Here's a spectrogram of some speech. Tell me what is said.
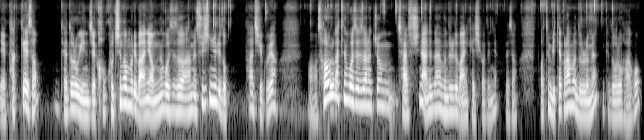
예, 밖에서 되도록 이제 고층 건물이 많이 없는 곳에서 하면 수신율이 높아지고요. 어, 서울 같은 곳에서는 좀 잘 수신이 안 된다는 분들도 많이 계시거든요. 그래서 버튼 밑에 걸 한번 누르면 이렇게 노로 가고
